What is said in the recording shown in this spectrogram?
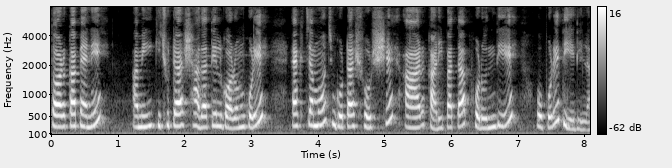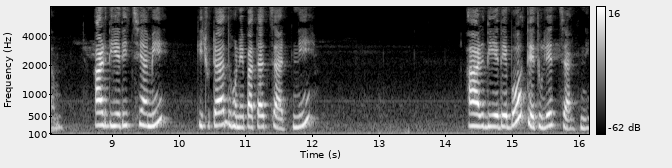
তরকা প্যানে আমি কিছুটা সাদা তেল গরম করে এক চামচ গোটা সর্ষে আর কারি পাতা ফোড়ন দিয়ে ওপরে দিয়ে দিলাম। আর দিয়ে দিচ্ছি আমি কিছুটা ধনে পাতার চাটনি আর দিয়ে দেব তেঁতুলের চাটনি।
